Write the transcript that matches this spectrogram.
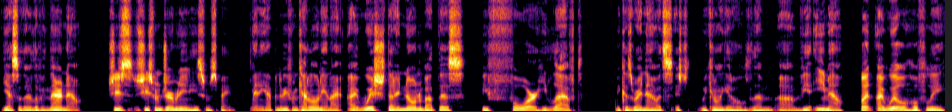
yeah, so they're living there now. She's she's from Germany, and he's from Spain, and he happened to be from Catalonia. And I I wish that I'd known about this before he left because right now it's, it's we can only get a hold of them uh, via email. But I will hopefully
